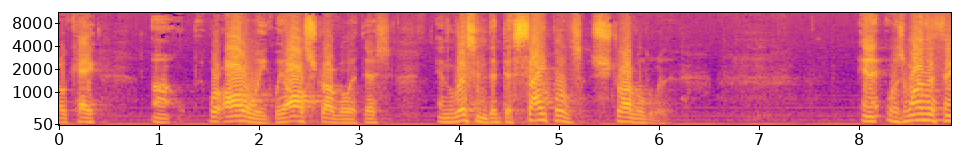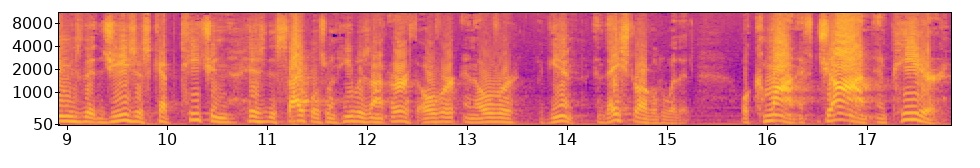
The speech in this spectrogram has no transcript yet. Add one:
Okay? Uh, we're all weak. We all struggle with this. And listen, the disciples struggled with it. And it was one of the things that Jesus kept teaching his disciples when he was on earth over and over again. And they struggled with it. Well, come on. If John and Peter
